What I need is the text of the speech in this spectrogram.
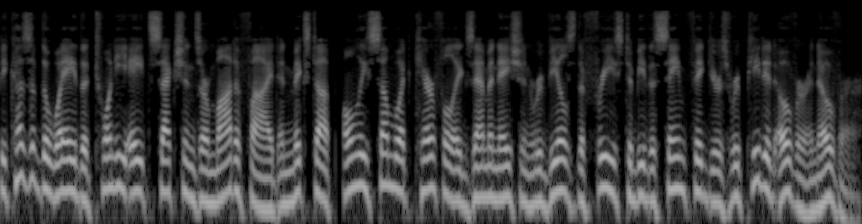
Because of the way the 28 sections are modified and mixed up, only somewhat careful examination reveals the frieze to be the same figures repeated over and over.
